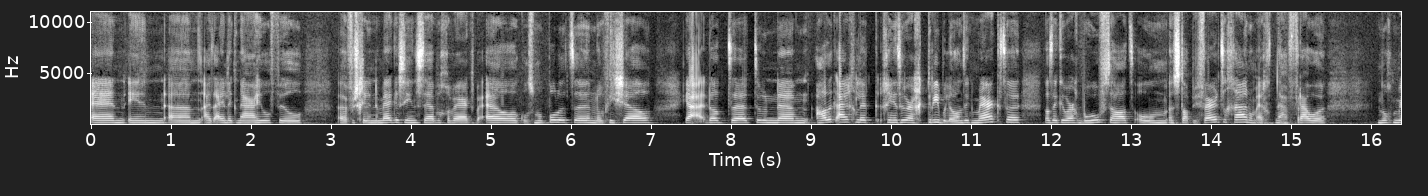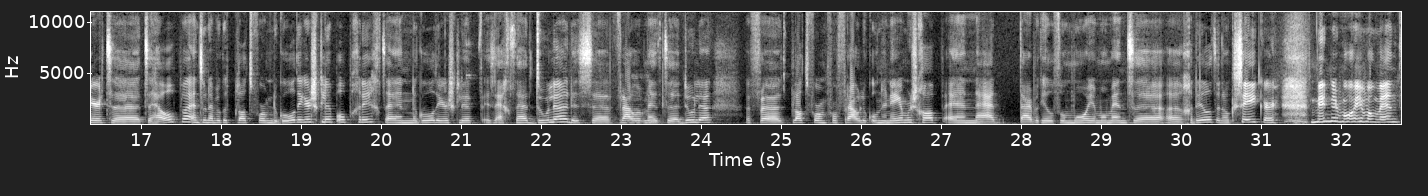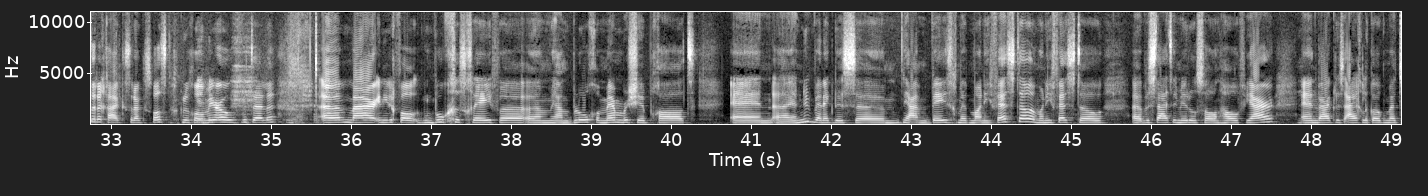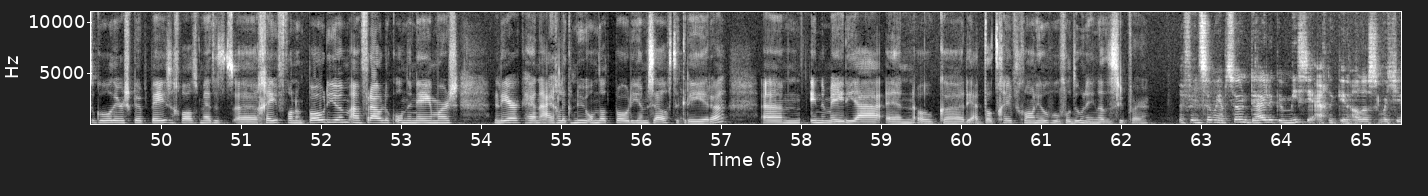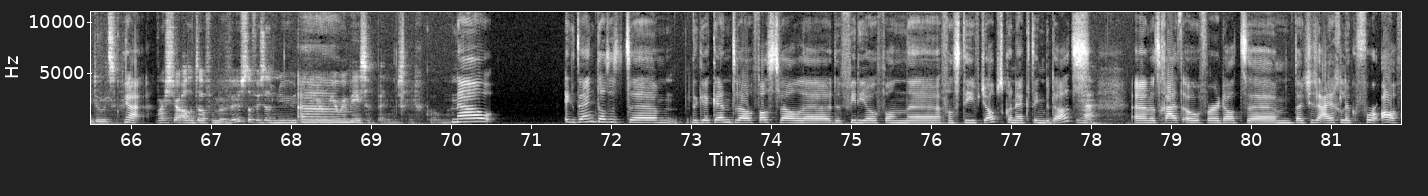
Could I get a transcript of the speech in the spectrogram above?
En in, um, uiteindelijk naar heel veel uh, verschillende magazines te hebben gewerkt. Bij Elle, Cosmopolitan, L'Officiel. Ja, dat, uh, toen um, had ik eigenlijk, ging het heel erg kriebelen. Want ik merkte dat ik heel erg behoefte had om een stapje verder te gaan. Om echt nou, vrouwen nog meer te, te helpen. En toen heb ik het platform de Goldiggers Club opgericht. En de Goldiggers Club is echt het doelen. Dus uh, vrouwen -hmm. met doelen het platform voor vrouwelijk ondernemerschap. En nou ja, daar heb ik heel veel mooie momenten uh, gedeeld. En ook zeker minder mooie momenten. Daar ga ik straks vast nog, nog wel meer over vertellen. Uh, maar in ieder geval een boek geschreven, um, ja, een blog, een membership gehad. En uh, ja, nu ben ik dus uh, ja, bezig met Manifesto. Manifesto uh, bestaat inmiddels al een half jaar. Ja. En waar ik dus eigenlijk ook met de Goldeers Club bezig was met het geven van een podium aan vrouwelijke ondernemers, leer ik hen eigenlijk nu om dat podium zelf te creëren. Um, in de media. En ook ja, dat geeft gewoon heel veel voldoening. Dat is super. Ik vind het zo, maar je hebt zo'n duidelijke missie eigenlijk in alles wat je doet. Ja. Was je er altijd al van bewust of is dat nu, nu je er meer mee bezig bent misschien gekomen? Nou, ik denk dat het. Um, je kent wel vast wel uh, de video van, uh, van Steve Jobs, Connecting the Dots. Ja. Um, dat gaat over dat, um, dat je ze eigenlijk vooraf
